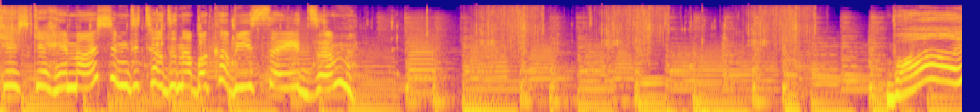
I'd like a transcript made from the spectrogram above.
Keşke hemen şimdi tadına bakabilseydim. Vay!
